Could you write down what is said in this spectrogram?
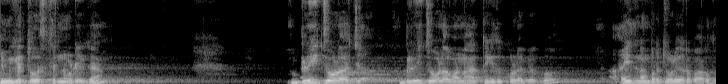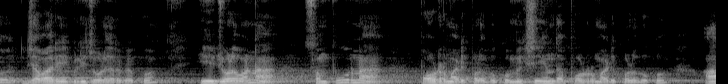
ನಿಮಗೆ ತೋರಿಸ್ತೀನಿ ನೋಡಿ ಈಗ. ಬಿಳಿ ಜೋಳ ಜ, ಬಿಳಿ ಜೋಳವನ್ನು ತೆಗೆದುಕೊಳ್ಳಬೇಕು. ಐದು ನಂಬರ್ ಜೋಳ ಇರಬಾರ್ದು. ಜವಾರಿ ಬಿಳಿ ಜೋಳ ಇರಬೇಕು. ಈ ಜೋಳವನ್ನು ಸಂಪೂರ್ಣ ಪೌಡ್ರ್ ಮಾಡಿಕೊಳ್ಳಬೇಕು. ಮಿಕ್ಸಿಯಿಂದ ಪೌಡ್ರ್ ಮಾಡಿಕೊಳ್ಳಬೇಕು. ಆ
